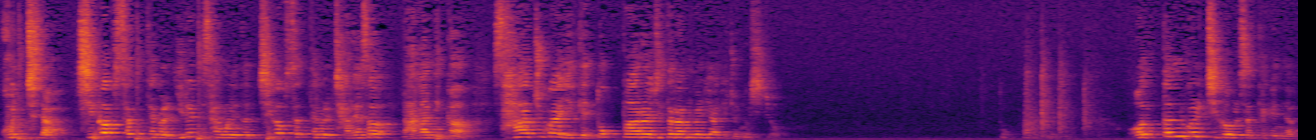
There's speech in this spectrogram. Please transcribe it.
고치자, 직업 선택을 이런 상황에서 직업 선택을 잘해서 나가니까 사주가 이렇게 똑바로지더라는 걸 이야기해 준 것이죠. 어떤 걸 직업을 선택했냐?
